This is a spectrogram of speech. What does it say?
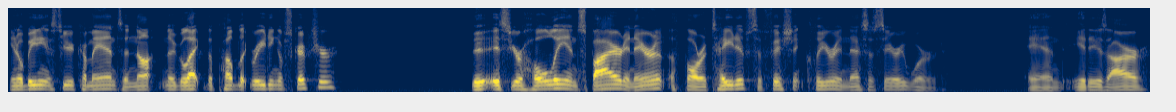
in obedience to your command to not neglect the public reading of Scripture. It's your holy, inspired, inerrant, authoritative, sufficient, clear, and necessary word. And it is our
